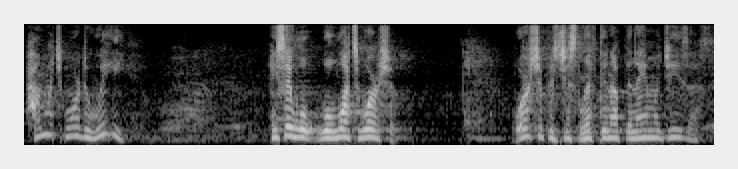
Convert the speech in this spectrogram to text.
how much more do we? You say, well, well, what's worship? Worship is just lifting up the name of Jesus.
